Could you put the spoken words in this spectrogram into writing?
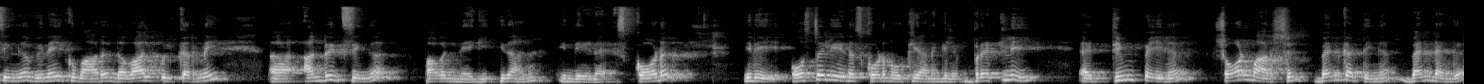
സിംഗ് വിനയ് കുമാർ ധവാൽ കുൽക്കർണി അൻരീത് സിംഗ് പവൻ നേഗി. ഇതാണ് ഇന്ത്യയുടെ സ്ക്വാഡ്. ഇനി ഓസ്ട്രേലിയയുടെ സ്ക്വാഡ് നോക്കുകയാണെങ്കിൽ Brett Lee Tim Paine Shaun Marsh Ben Cutting Ben Dunk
